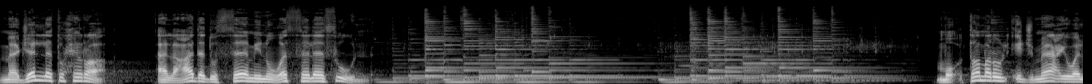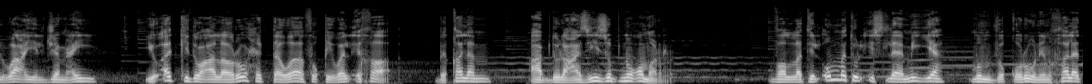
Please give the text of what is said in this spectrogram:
مجلة حراء العدد الثامن والثلاثون. مؤتمر الإجماع والوعي الجمعي يؤكد على روح التوافق والإخاء بقلم عبد العزيز بن عمر. ظلت الأمة الإسلامية منذ قرون خلت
